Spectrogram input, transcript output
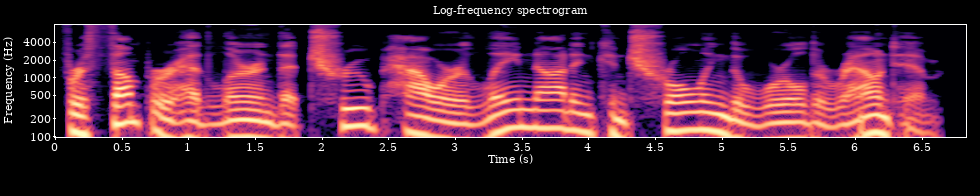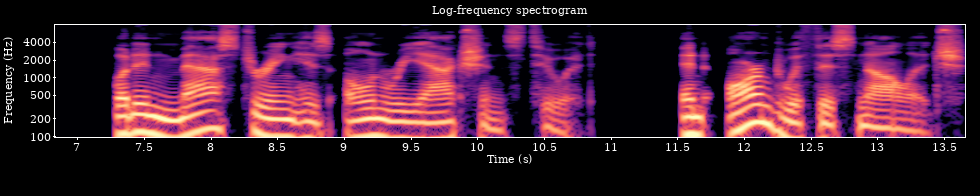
For Thumper had learned that true power lay not in controlling the world around him, but in mastering his own reactions to it. And armed with this knowledge,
